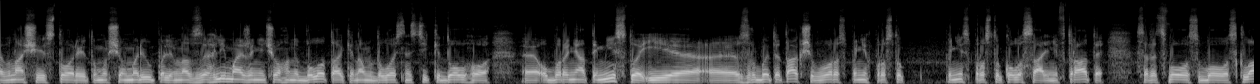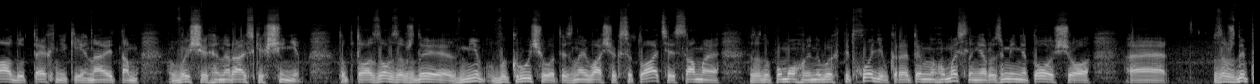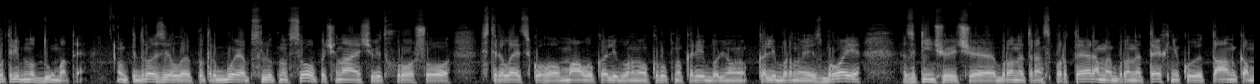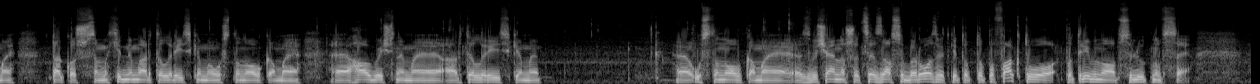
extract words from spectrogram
в нашій історії, тому що в Маріуполі в нас взагалі майже нічого не було, так і нам вдалося настільки довго е, обороняти місто і е, зробити так, щоб ворог поніг просто. Поніс просто колосальні втрати серед свого особового складу, техніки і навіть там вищих генеральських чинів. Тобто Азов завжди вмів викручувати з найважчих ситуацій саме за допомогою нових підходів, креативного мислення, розуміння того, що е, завжди потрібно думати. Ну, Підрозділ потребує абсолютно всього, починаючи від хорошого стрілецького, малокаліберного, крупнокаліберного каліберної зброї, закінчуючи бронетранспортерами, бронетехнікою, танками, також самохідними артилерійськими установками, е, гаубичними артилерійськими е, установками. Звичайно, що це засоби розвідки, тобто, по факту потрібно абсолютно все.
